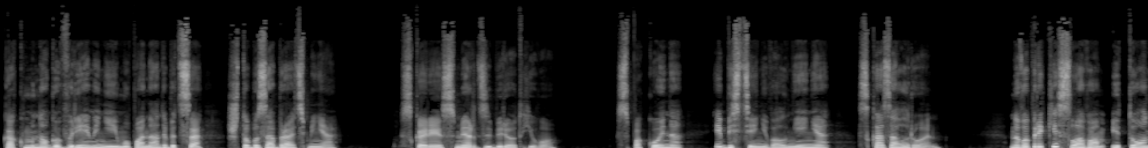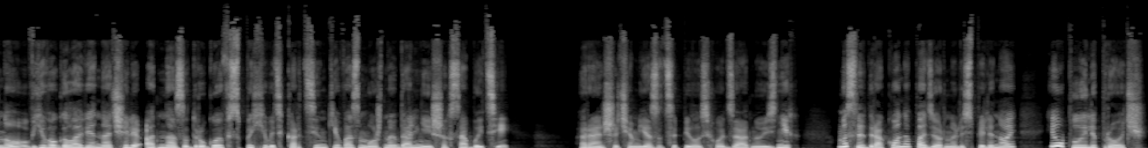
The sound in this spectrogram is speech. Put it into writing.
Как много времени ему понадобится, чтобы забрать меня? Скорее, смерть заберет его. Спокойно и без тени волнения сказал Роэн. Но вопреки словам и тону, в его голове начали одна за другой вспыхивать картинки возможных дальнейших событий. Раньше, чем я зацепилась хоть за одну из них, мысли дракона подернулись пеленой и уплыли прочь,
